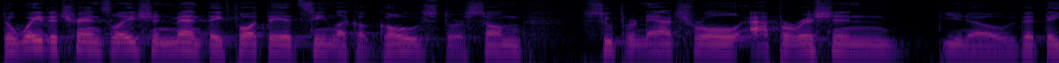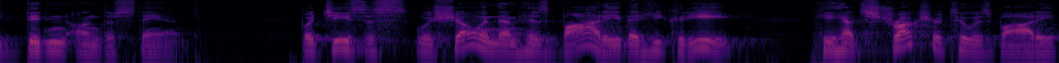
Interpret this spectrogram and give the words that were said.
the way the translation meant, they thought they had seen like a ghost or some supernatural apparition, you know, that they didn't understand. But Jesus was showing them his body that he could eat. He had structure to his body.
